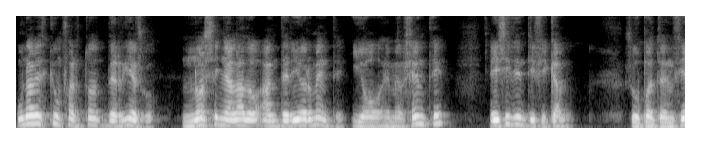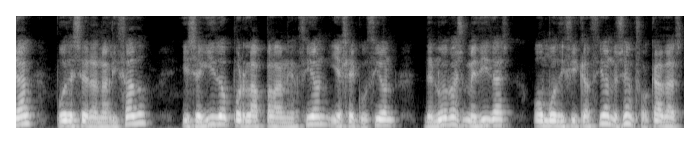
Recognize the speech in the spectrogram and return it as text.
una vez que un factor de riesgo no señalado anteriormente y o emergente es identificado, su potencial puede ser analizado y seguido por la planeación y ejecución de nuevas medidas o modificaciones enfocadas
